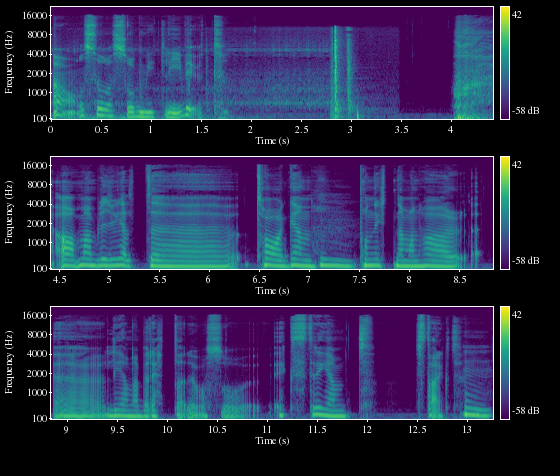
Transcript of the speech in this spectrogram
ja, och så såg mitt liv ut. Ja, man blir ju helt eh, tagen mm. på nytt när man hör eh, Lena berätta. Det var så extremt starkt. Mm.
